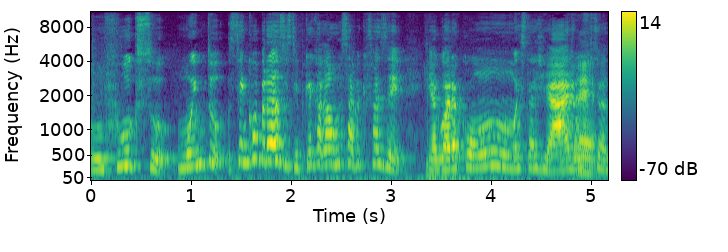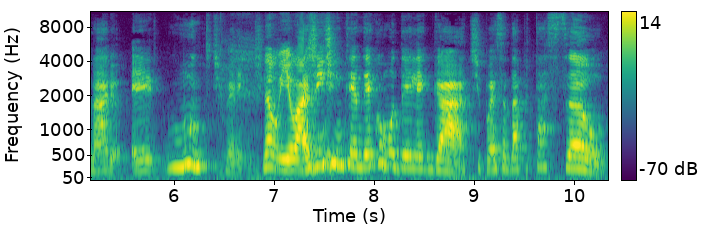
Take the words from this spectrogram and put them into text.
um fluxo muito. sem cobrança, assim, porque cada uma sabe o que fazer. E agora com uma estagiária, um É. funcionário, é muito diferente. Não, e eu A acho gente entender como delegar, tipo, essa adaptação,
